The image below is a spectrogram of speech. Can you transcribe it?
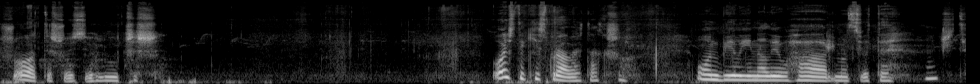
Що ти щось глючиш? Ось такі справи, так що. Он білий налив гарно цвете. Бачите?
